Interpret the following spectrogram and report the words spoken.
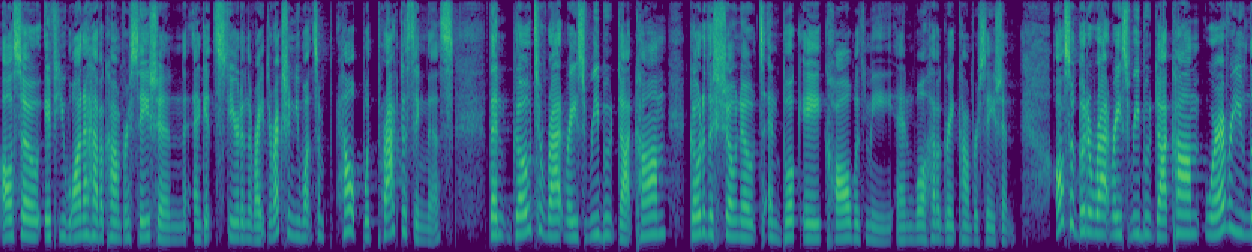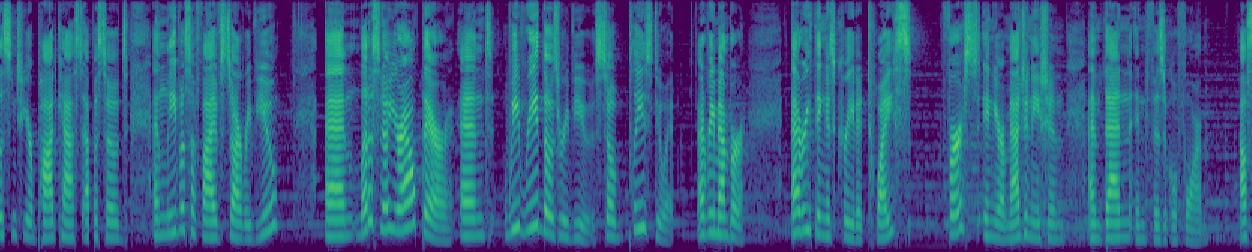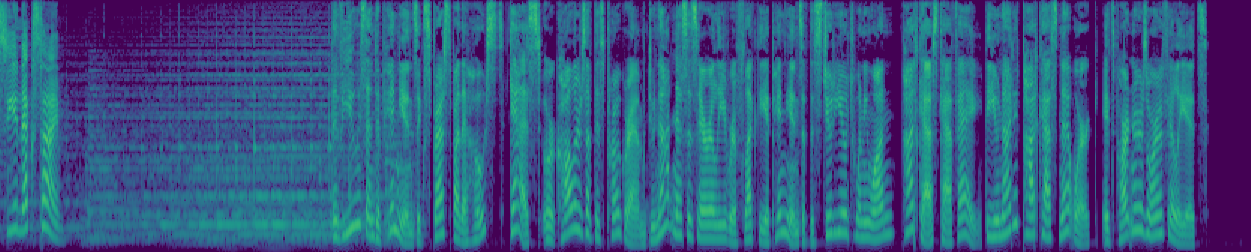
Also, if you want to have a conversation and get steered in the right direction, you want some help with practicing this, then go to ratracereboot.com, go to the show notes, and book a call with me, and we'll have a great conversation. Also, go to ratracereboot.com, wherever you listen to your podcast episodes, and leave us a five star review and let us know you're out there. And we read those reviews, so please do it. And remember, everything is created twice first in your imagination and then in physical form. I'll see you next time. The views and opinions expressed by the hosts, guests, or callers of this program do not necessarily reflect the opinions of the Studio 21 Podcast Cafe, the United Podcast Network, its partners, or affiliates.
